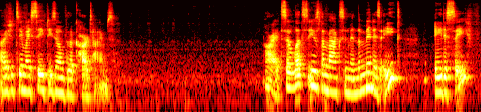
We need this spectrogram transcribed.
I should say my safety zone for the car times. All right, so let's use the max and min. The min is 8. 8 is safe.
